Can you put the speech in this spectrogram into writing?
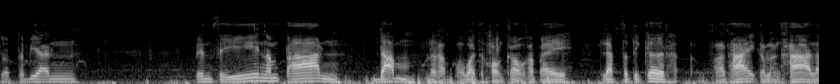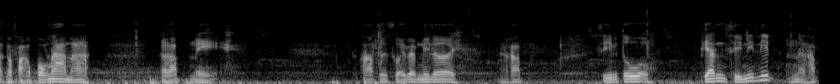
จดทะเบียน เป็นสีน้ำตาลดำนะครับ เพราะว่าเจ้าของเก่าเขาไปแรปสติกเกอร์ฝาท้ายกับหลังคาแล้วก็ฝากระโปรงหน้ามานะครับนี่สภาพสวยๆแบบนี้เลยนะครับ สีประตูเพี้ยนสีนิดๆนะครับ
